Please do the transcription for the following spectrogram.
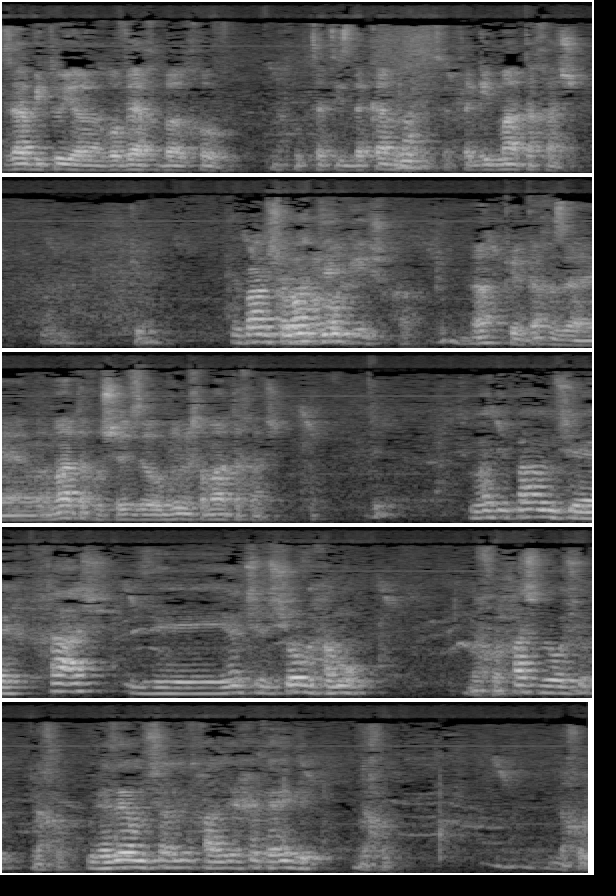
זה הביטוי הרווח ברחוב. אנחנו קצת הזדקנו? צריך להגיד מה אתה חש. כן, פעם שמעתי, לא. אה? כן, ככה זה היה. מה אתה חושב? זה אומרים לך מה אתה חש. שמעתי פעם שחש זה עניין של שור וחמור. נכון, חש בראשו. נכון. בגלל זה גם שאלתי אותך על חטא העגל. נכון. נכון,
